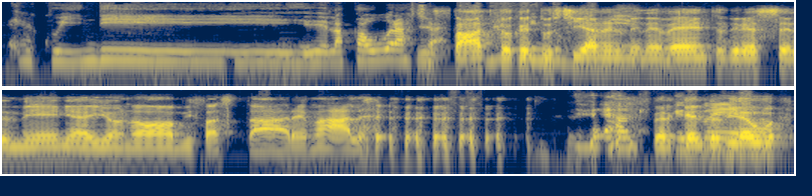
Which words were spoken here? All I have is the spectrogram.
E quindi la paura c'è. Il fatto che tu sia nel main event di WrestleMania, io no, mi fa stare male. perché, il 2000,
